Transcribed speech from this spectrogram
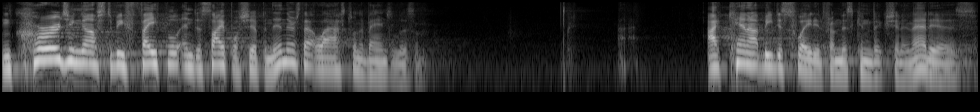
encouraging us to be faithful in discipleship, and then there's that last one, evangelism. I cannot be dissuaded from this conviction, and that is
